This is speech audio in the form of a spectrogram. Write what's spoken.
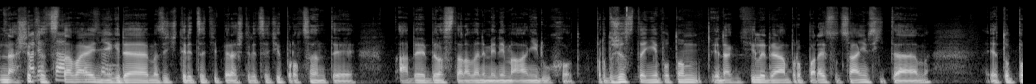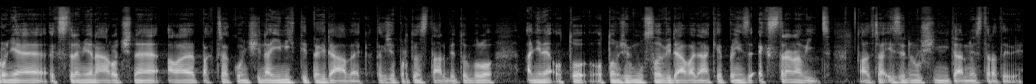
Naše 50%? představa je někde mezi 45 a 40 procenty, aby byl stanoven minimální důchod. Protože stejně potom jednak ti lidé nám propadají sociálním sítem, je to pro ně extrémně náročné, ale pak třeba končí na jiných typech dávek. Takže pro ten stát by to bylo ani ne o, to, o tom, že by musel vydávat nějaké peníze extra navíc, ale třeba i zjednodušení té administrativy.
